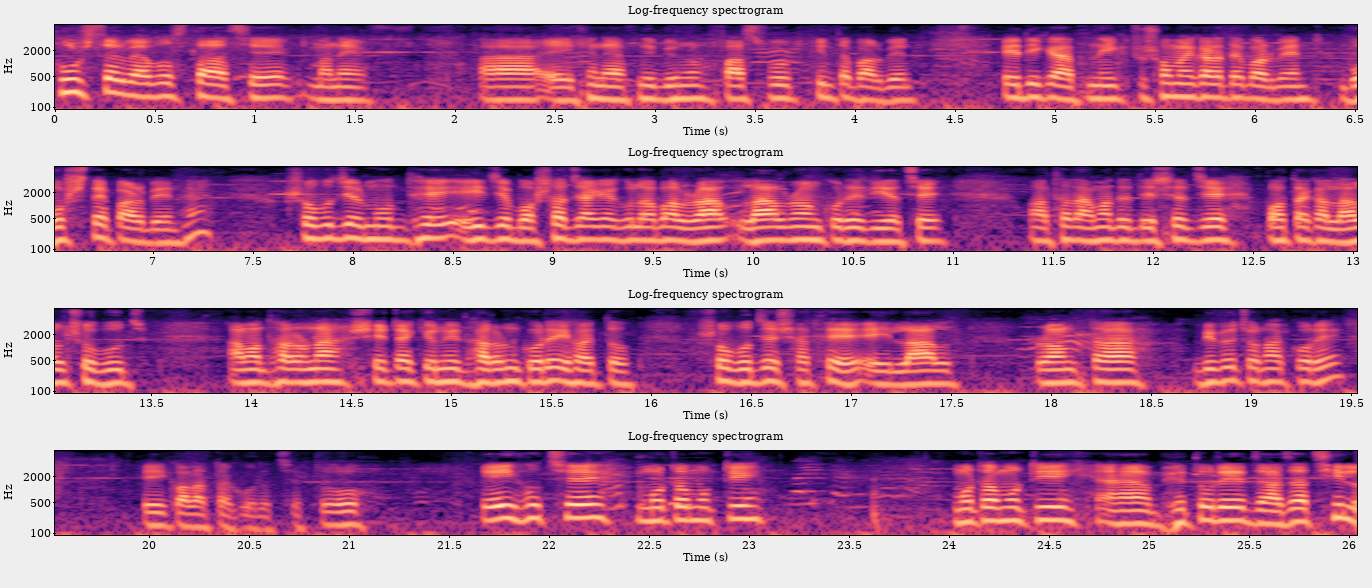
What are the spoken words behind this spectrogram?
ফুডসের ব্যবস্থা আছে মানে এখানে আপনি বিভিন্ন ফাস্ট ফুড কিনতে পারবেন, এদিকে আপনি একটু সময় কাটাতে পারবেন, বসতে পারবেন হ্যাঁ? সবুজের মধ্যে এই যে বসার জায়গাগুলো আবার লাল- রং করে দিয়েছে, অর্থাৎ আমাদের দেশের যে পতাকা লাল সবুজ, আমার ধারণা সেটাকে উনি ধারণ করেই হয়তো সবুজের সাথে এই লাল রংটা বিবেচনা করে এই কলারটা করেছে। তো এই হচ্ছে মোটামুটি মোটামুটি ভেতরে যা যা ছিল,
